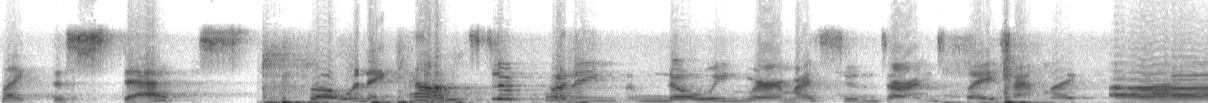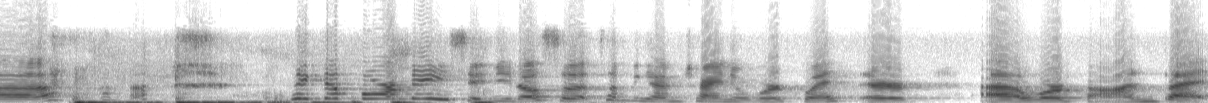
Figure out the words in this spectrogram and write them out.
like the steps, but when it comes to putting knowing where my students are in place, I'm like, uh, pick a formation, you know. So that's something I'm trying to work with or uh, work on. But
